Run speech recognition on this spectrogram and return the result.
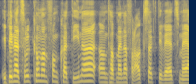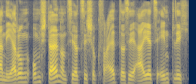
ich bin ja zurückgekommen von Cortina und habe meiner Frau gesagt, ich werde jetzt meine Ernährung umstellen und sie hat sich schon gefreut, dass ich auch jetzt endlich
